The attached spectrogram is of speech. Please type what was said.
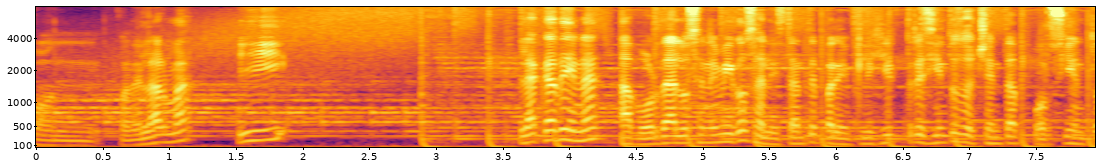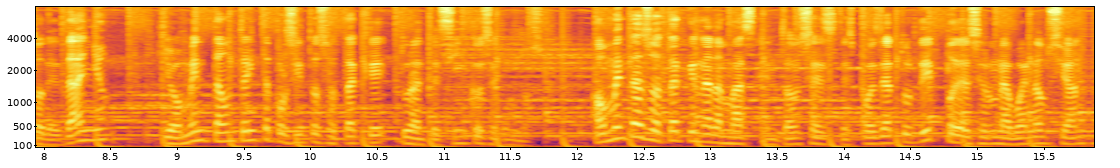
con, con el arma. Y la cadena aborda a los enemigos al instante para infligir 380% de daño y aumenta un 30% su ataque durante 5 segundos. Aumenta su ataque nada más, entonces después de aturdir puede ser una buena opción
